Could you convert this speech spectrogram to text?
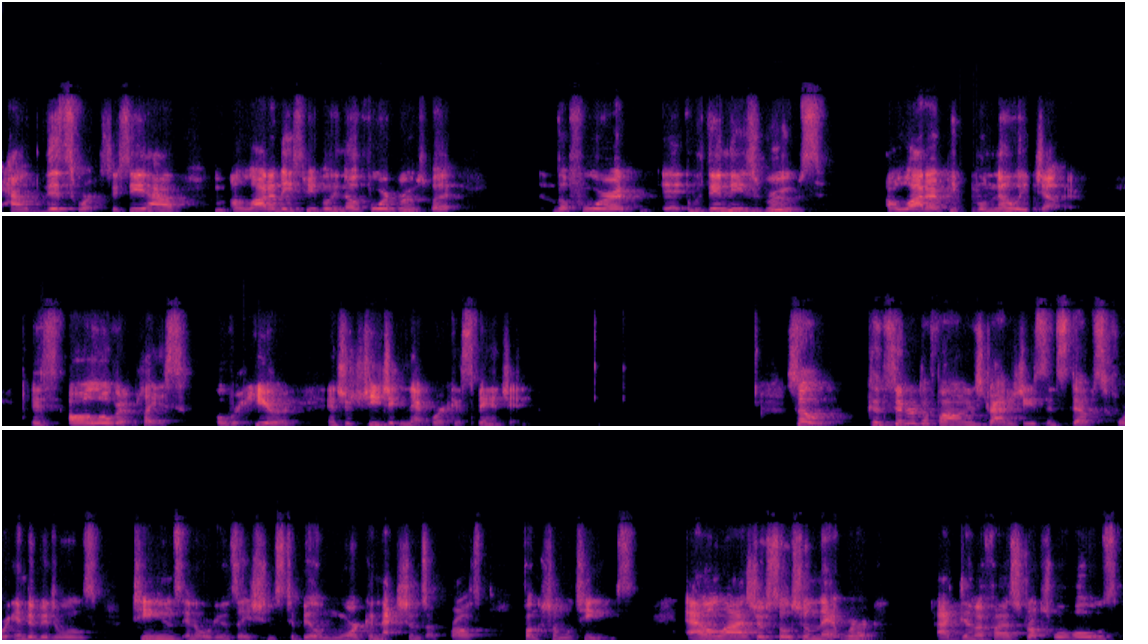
how this works. You see how a lot of these people you know four groups, but the four eh, within these groups, a lot of people know each other. It's all over the place over here in strategic network expansion. So consider the following strategies and steps for individuals, teams, and organizations to build more connections across functional teams. Analyze your social network, identify structural holes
